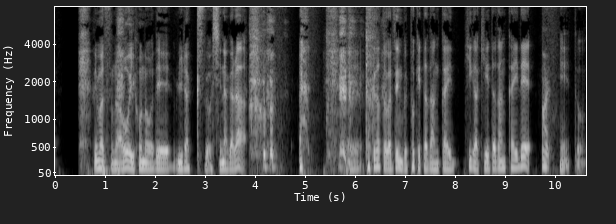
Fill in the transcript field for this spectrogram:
で、まずその青い炎でリラックスをしながら、えー角砂糖が全部溶けた段階、火が消えた段階で、はいえっ、と、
